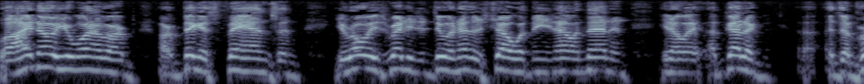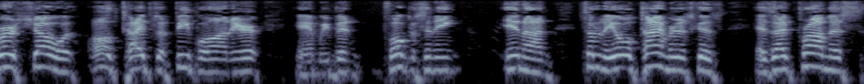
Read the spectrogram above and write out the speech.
well, I know you're one of our, our biggest fans, and you're always ready to do another show with me now and then. And, you know, I, I've got a, a diverse show with all types of people on here, and we've been focusing in on some of the old timers because, as I promised,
